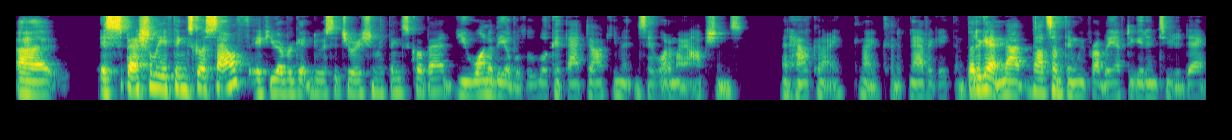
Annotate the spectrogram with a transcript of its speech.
uh, especially if things go south. If you ever get into a situation where things go bad, you want to be able to look at that document and say, "What are my options?" and how can I can I kind of navigate them. But again, not not something we probably have to get into today.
